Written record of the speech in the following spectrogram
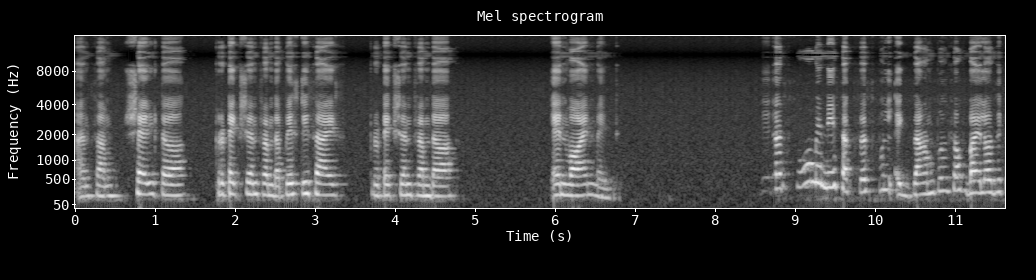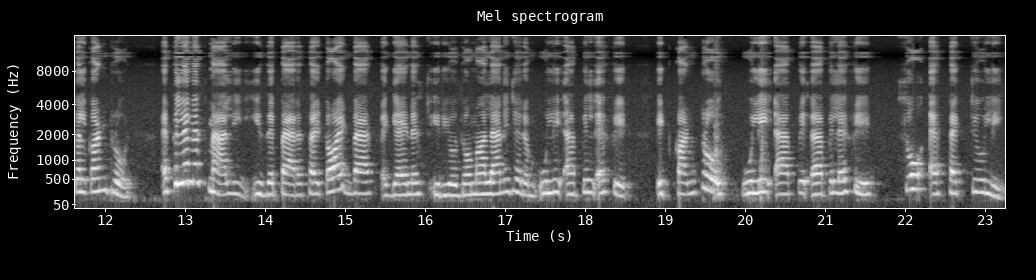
and some shelter, protection from the pesticides, protection from the environment. There are so many successful examples of biological control. Aphelinus mali is a parasitoid wasp against Eriosoma lanigerum woolly apple aphid. It controls woolly apple aphid so effectively.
